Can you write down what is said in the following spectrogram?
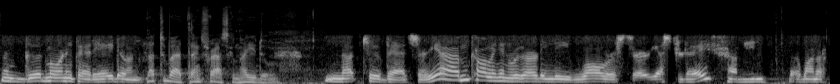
Good morning, Paddy. How you doing? Not too bad. Thanks for asking. How you doing? Not too bad, sir. Yeah, I'm calling in regarding the walrus there yesterday. I mean, I want to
